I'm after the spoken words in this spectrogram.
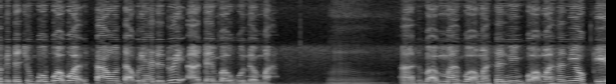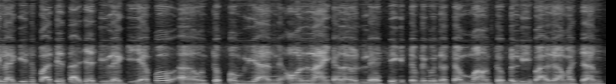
kita cuba buat-buat setahun tak boleh ada duit, ada yang baru guna emas. Hmm. Ha, sebab emas buat masa ni buat masa ni okey lagi sebab dia tak jadi lagi apa uh, untuk pembelian online kalau let's say kita boleh gunakan emas untuk beli barang macam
